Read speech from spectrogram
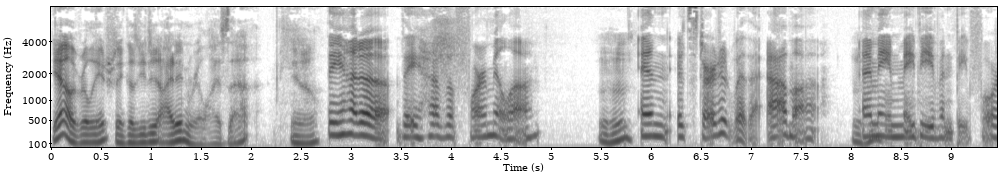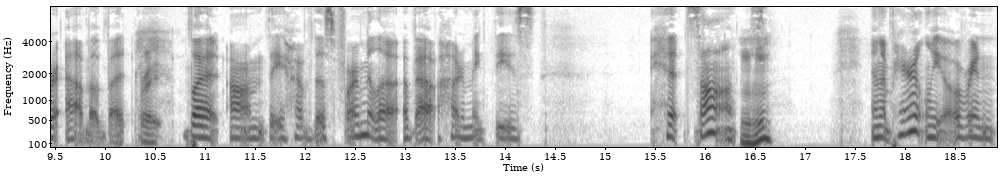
yeah, really interesting because you did I didn't realize that, you know. They had a they have a formula, Mm-hmm. and it started with ABBA. I mean, maybe even before ABBA, but Right. but um, they have this formula about how to make these hit songs. Mm-hmm. And apparently, over in,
